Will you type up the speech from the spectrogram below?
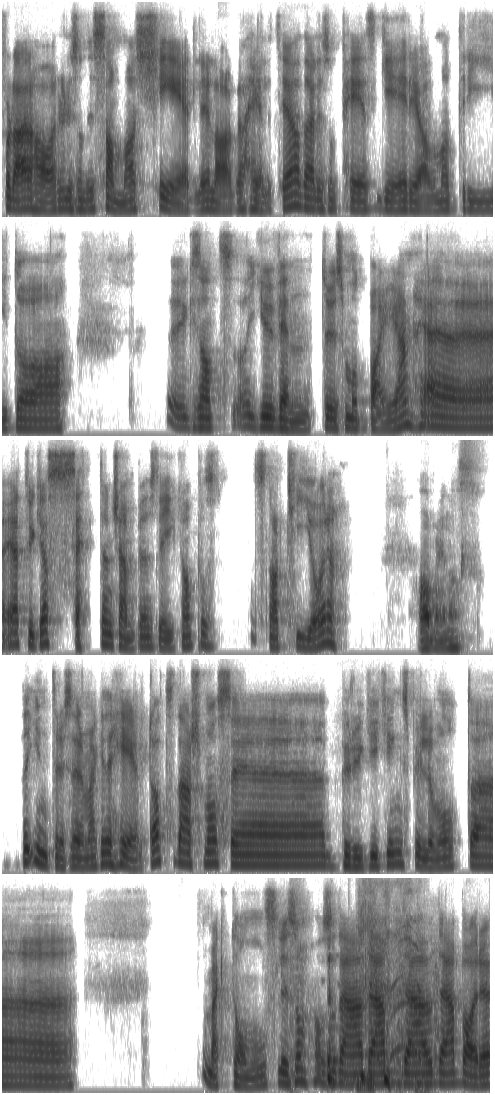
For der har du liksom de samme kjedelige laga hele tida. Det er liksom PSG, Real Madrid og? Juventus mot Bayern. Jeg, jeg tror ikke jeg har sett en Champions League-kamp på snart ti år. Amen, altså. Det interesserer meg ikke i det hele tatt. Det er som å se Burger King spille mot eh, McDonald's, liksom. Altså, det, er, det, er, det, er, det er bare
